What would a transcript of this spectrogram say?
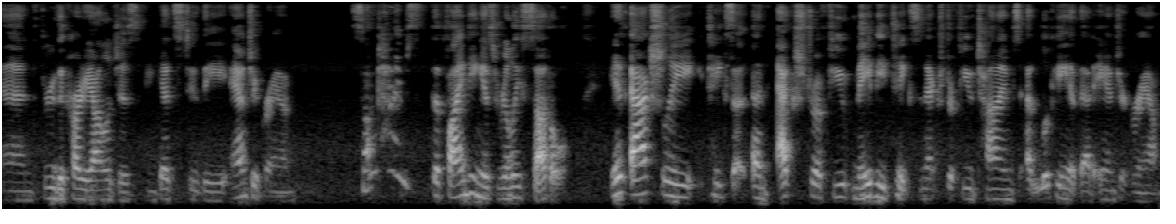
and through the cardiologist and gets to the angiogram, sometimes the finding is really subtle. It actually takes a, an extra few, maybe takes an extra few times at looking at that angiogram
